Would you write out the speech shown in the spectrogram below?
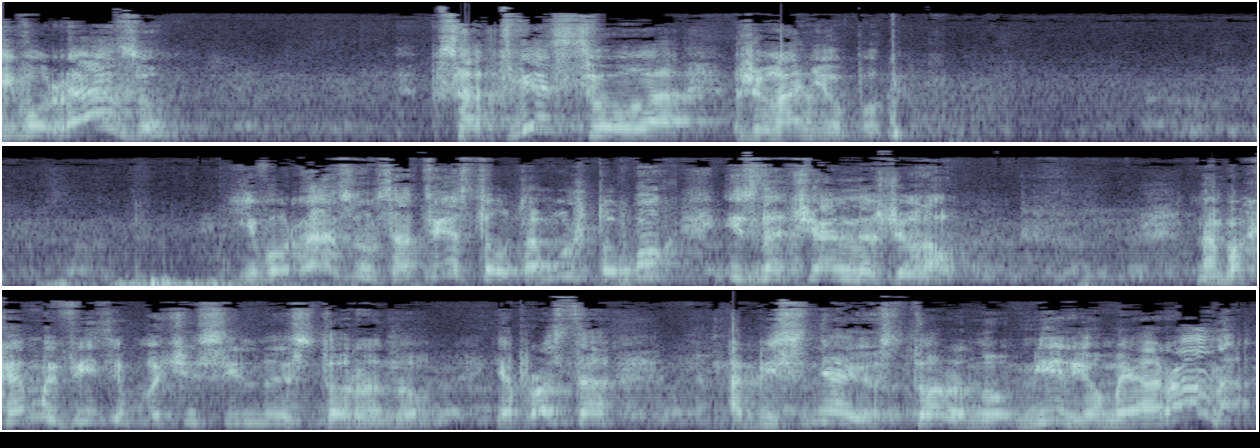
Его разум соответствовало желанию Бога его разум соответствовал тому, что Бог изначально желал. На бока мы видим очень сильную сторону. Я просто объясняю сторону Мирьям и Арана.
